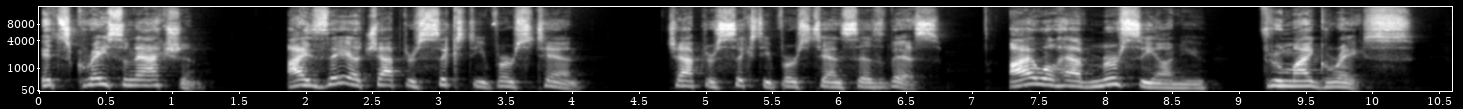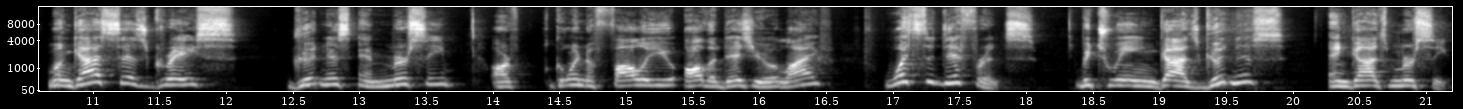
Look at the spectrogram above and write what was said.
It's grace in action. Isaiah chapter 60, verse 10. Chapter 60, verse 10 says this I will have mercy on you through my grace. When God says grace, goodness, and mercy are going to follow you all the days of your life, what's the difference between God's goodness and God's mercy?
